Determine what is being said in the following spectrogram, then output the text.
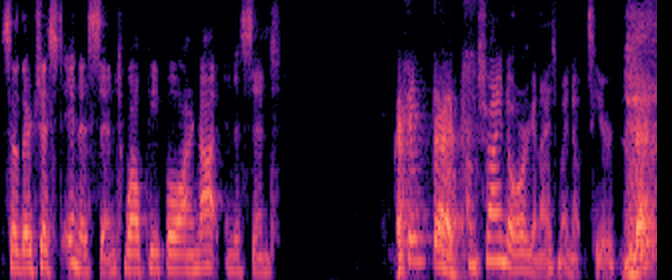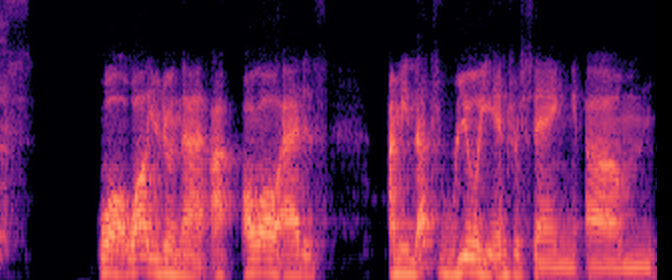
So they're just innocent while people are not innocent I think that i'm trying to organize my notes here. That's well while you're doing that I, all i'll add is i mean that's really interesting um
